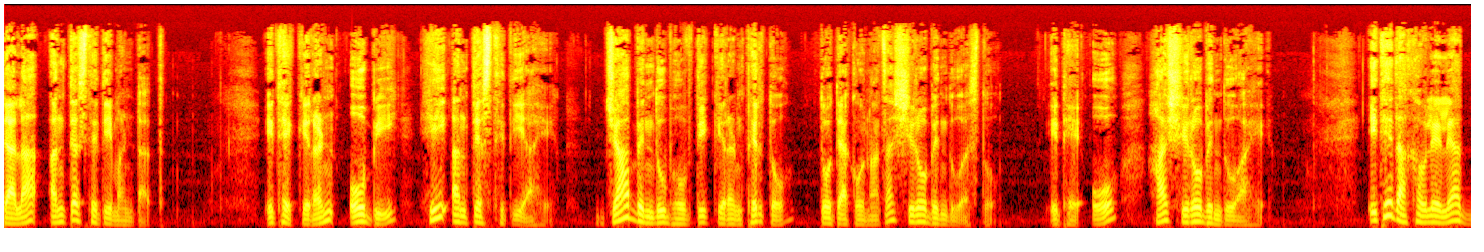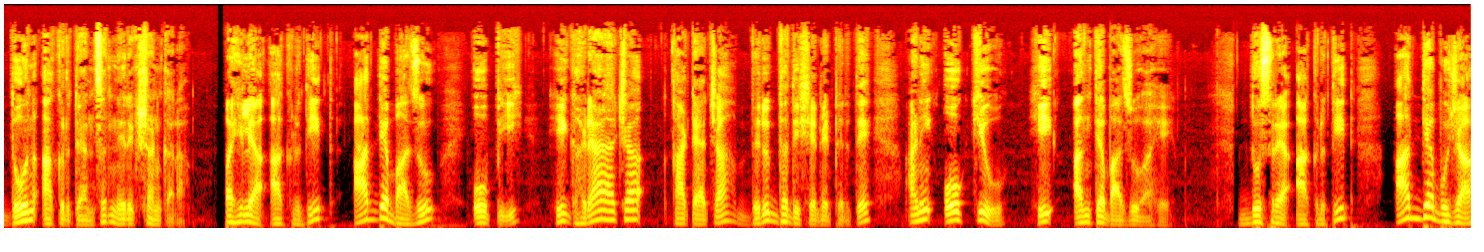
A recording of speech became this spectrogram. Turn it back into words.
त्याला अंत्यस्थिती म्हणतात. इथे किरण ओ बी ही अंत्यस्थिती आहे. ज्या बिंदूभोवती किरण फिरतो तो त्या कोणाचा शिरोबिंदू असतो. इथे ओ हा शिरोबिंदू आहे. इथे दाखवलेल्या दोन आकृत्यांचं निरीक्षण करा. पहिल्या आकृतीत आद्य बाजू ओपी ही घड्याळाच्या काट्याच्या विरुद्ध दिशेने फिरते आणि ओ क्यू ही अंत्य बाजू आहे. दुसऱ्या आकृतीत आद्य भुजा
